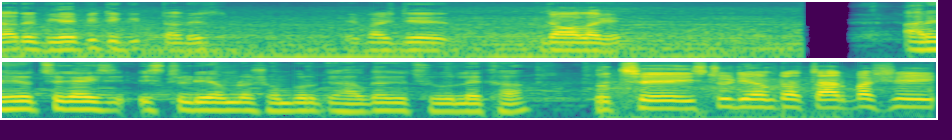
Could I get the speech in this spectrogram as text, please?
যাদের ভিআইপি টিকিট, তাদের এই পাশ দিয়ে যাওয়া লাগে। আর এই হচ্ছে গাইস স্টেডিয়ামটা সম্পর্কে হালকা কিছু লেখা। হচ্ছে স্টেডিয়ামটা চারপাশেই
